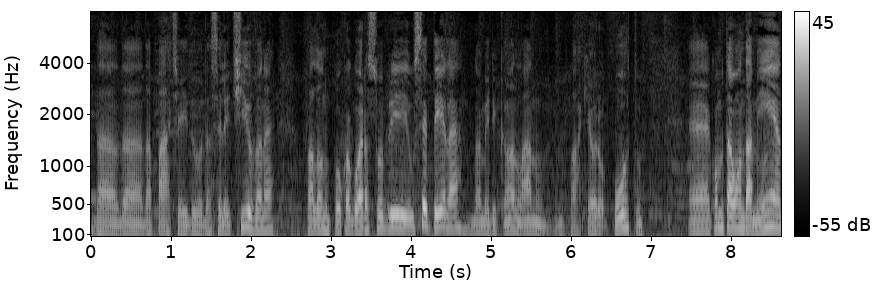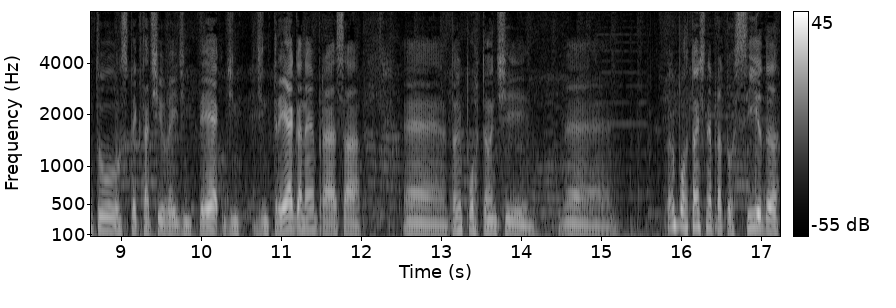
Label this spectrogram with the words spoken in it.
da, da, da, parte aí do, da seletiva, né, falando um pouco agora sobre o CT, né, do americano lá no, no Parque Aeroporto. É, como está o andamento, expectativa aí de, de, de entrega, né, para essa é, tão importante é, tão importante né, para a torcida,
